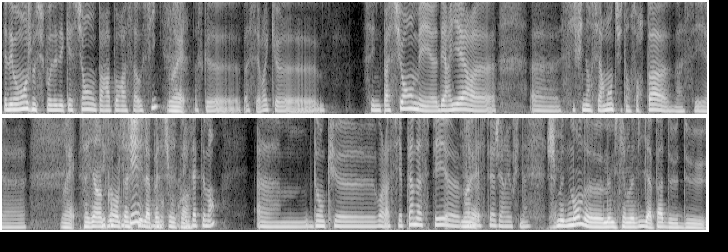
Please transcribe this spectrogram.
Il y a des moments où je me suis posé des questions par rapport à ça aussi. Parce que bah, c'est vrai que c'est une passion, mais euh, derrière, euh, euh, si financièrement tu t'en sors pas, bah, c'est. ouais, ça vient un peu entacher la passion, quoi. Exactement. donc voilà, s'il y a plein d'aspects, d'aspects à gérer au final. Je me demande, même si à mon avis il n'y a pas de, de,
